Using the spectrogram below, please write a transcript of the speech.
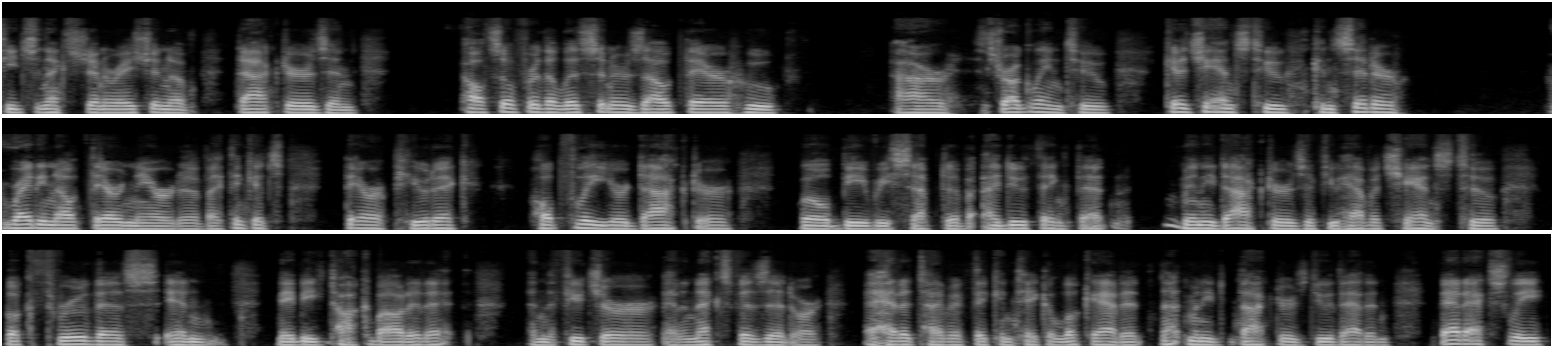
teach the next generation of doctors and also for the listeners out there who are struggling to get a chance to consider writing out their narrative. I think it's therapeutic hopefully your doctor will be receptive. I do think that many doctors, if you have a chance to look through this and maybe talk about it in the future at a next visit or ahead of time, if they can take a look at it, not many doctors do that. And that actually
